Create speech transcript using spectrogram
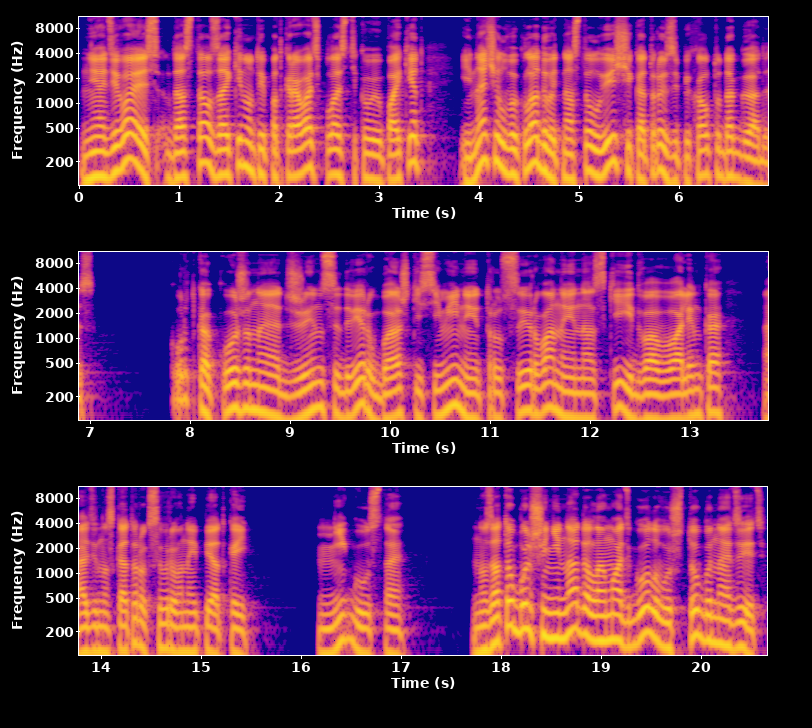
Не одеваясь, достал закинутый под кровать пластиковый пакет и начал выкладывать на стол вещи, которые запихал туда гадос. Куртка кожаная, джинсы, две рубашки, семейные трусы, рваные носки и два валенка, один из которых с вырванной пяткой. Не густо. Но зато больше не надо ломать голову, чтобы надеть.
